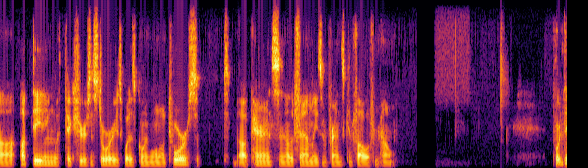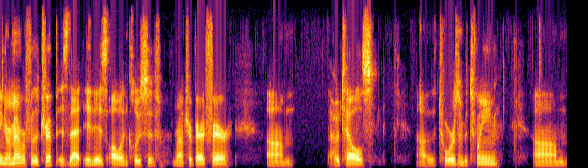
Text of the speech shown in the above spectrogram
uh, updating with pictures and stories what is going on on tour so uh, parents and other families and friends can follow from home. Important thing to remember for the trip is that it is all inclusive, round trip airfare, um, hotels, uh, the tours in between, um,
